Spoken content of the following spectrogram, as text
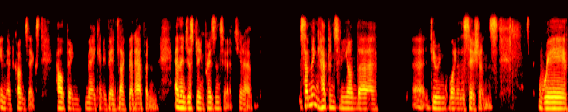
in that context, helping make an event like that happen, and then just being present to it. You know, something happened to me on the uh, during one of the sessions where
